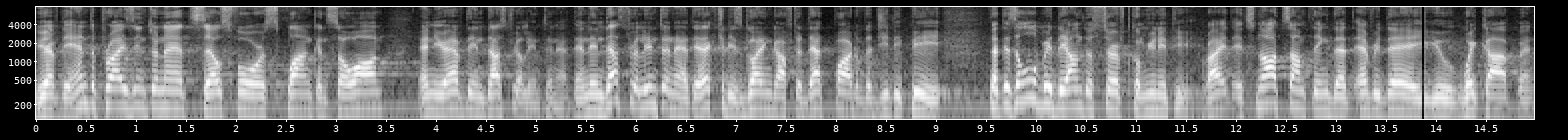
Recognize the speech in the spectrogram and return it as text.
you have the enterprise internet, Salesforce, Splunk, and so on, and you have the industrial internet. And the industrial internet actually is going after that part of the GDP that is a little bit the underserved community, right? It's not something that every day you wake up and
